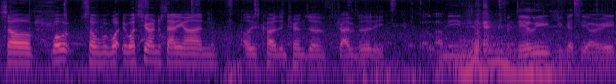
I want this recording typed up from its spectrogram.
so what? So what, what's your understanding on all these cars in terms of drivability? Well, I mean, for daily, you get the R8.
